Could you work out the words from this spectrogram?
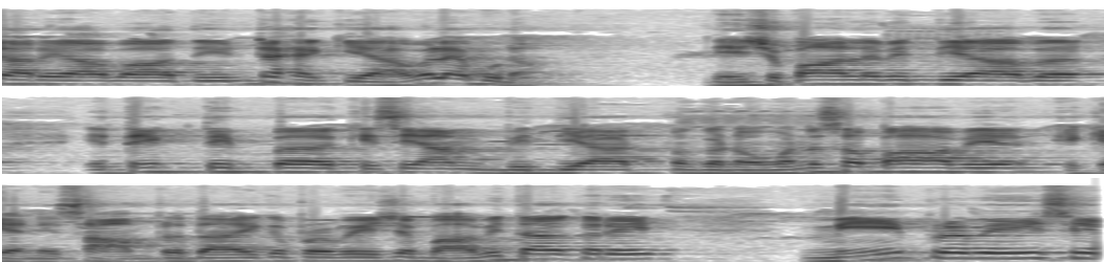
චර්යාවාදීන්ට හැකියාව ලැබුණා. දේශපාලන විද්‍යාව එතෙක් තිබ්බ කිසියම් විද්‍යාත්මක නොවන ස්වභාවය එකැනෙ සාම්ප්‍රදායික ප්‍රවේශ භාවිතා කරේ මේ ප්‍රවේශය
